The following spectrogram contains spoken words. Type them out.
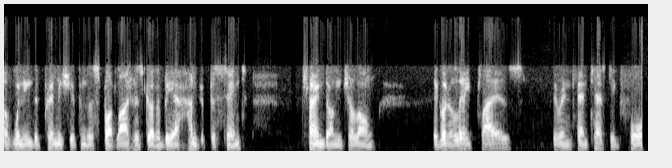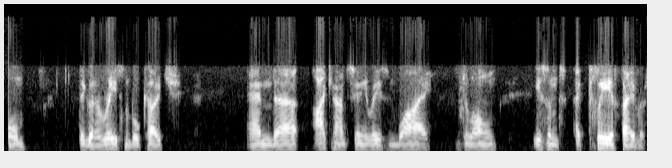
of winning the premiership and the spotlight has got to be 100% trained on Geelong. They've got elite players. They're in fantastic form. They've got a reasonable coach. And uh, I can't see any reason why Geelong isn't a clear favourite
